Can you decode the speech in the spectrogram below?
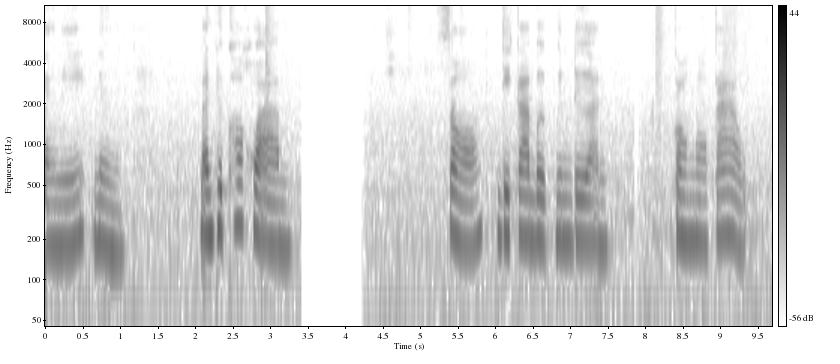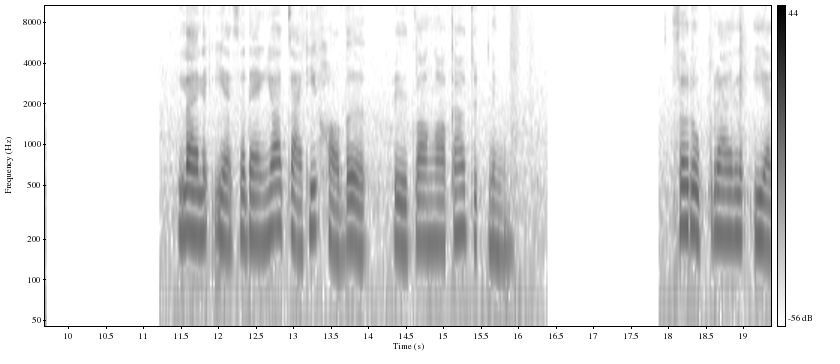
ดังนี้ 1. บันทึกข้อความ 2. ดีกาเบิกเงินเดือน กง9รายละเอียดแสดงยอดจ่ายที่ขอเบิก หรือกง9.1 สรุปรายละเอียด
